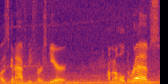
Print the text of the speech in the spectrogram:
Oh, this is going to have to be first gear. I'm going to hold the revs.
